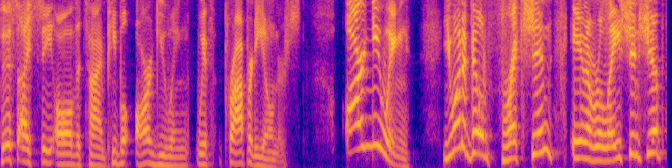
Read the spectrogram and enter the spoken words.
This I see all the time. People arguing with property owners. Arguing. You want to build friction in a relationship?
